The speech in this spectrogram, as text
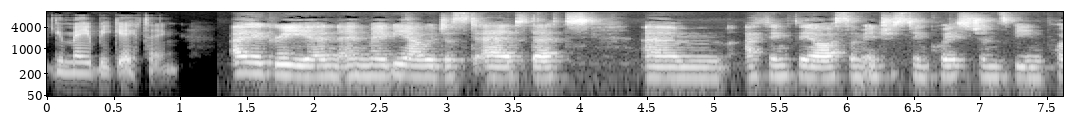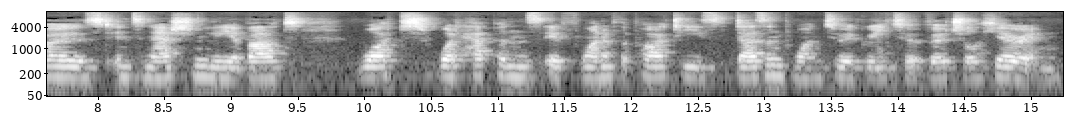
you may be getting. I agree. And, and maybe I would just add that um, I think there are some interesting questions being posed internationally about what what happens if one of the parties doesn't want to agree to a virtual hearing,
